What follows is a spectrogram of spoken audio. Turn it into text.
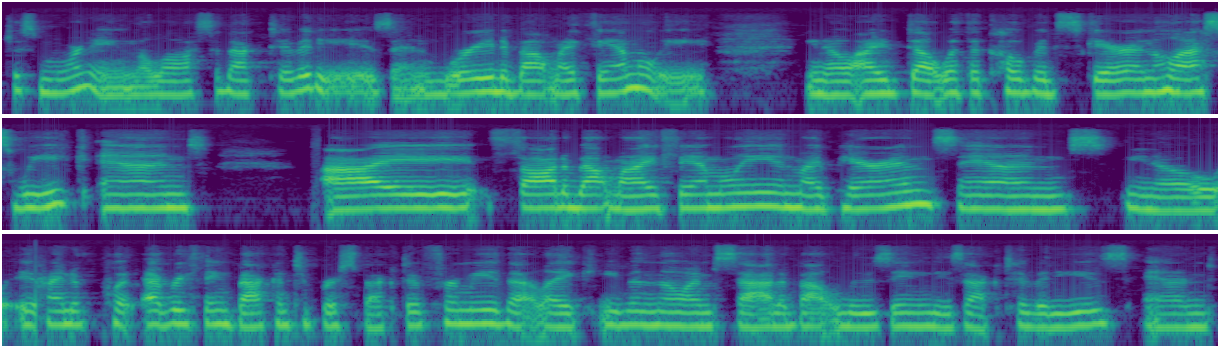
just mourning the loss of activities and worried about my family. You know i dealt with a covid scare in the last week and i thought about my family and my parents and you know it kind of put everything back into perspective for me that like even though i'm sad about losing these activities and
